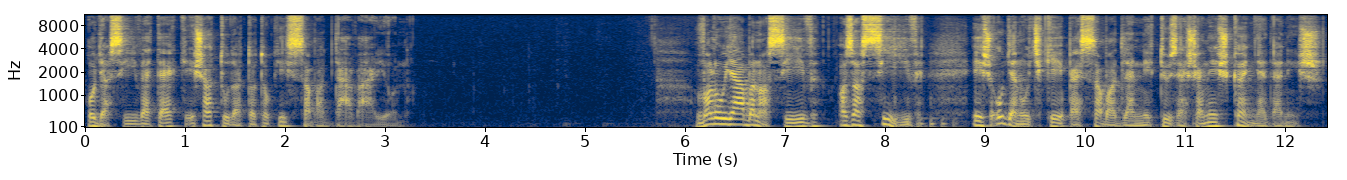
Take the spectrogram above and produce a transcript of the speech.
hogy a szívetek és a tudatotok is szabaddá váljon. Valójában a szív az a szív, és ugyanúgy képes szabad lenni tüzesen és könnyeden is.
